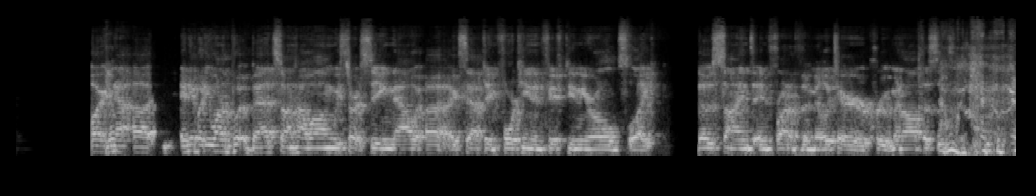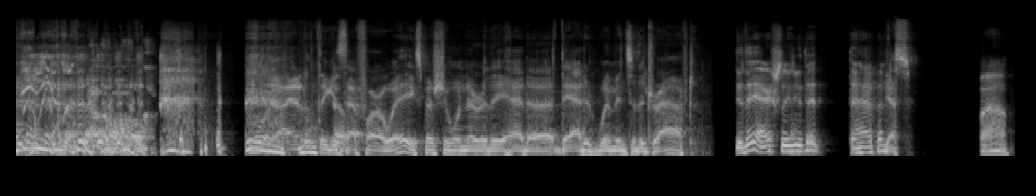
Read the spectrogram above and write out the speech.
All right, now, uh, anybody want to put bets on how long we start seeing now uh, accepting 14 and 15 year olds like those signs in front of the military recruitment offices? Well, I don't think it's that far away, especially whenever they had uh, they added women to the draft. Did they actually do that? That happened? Yes. Wow.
